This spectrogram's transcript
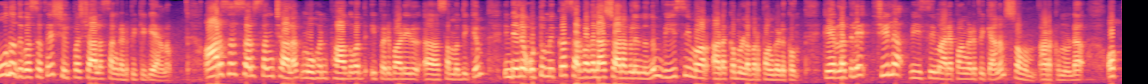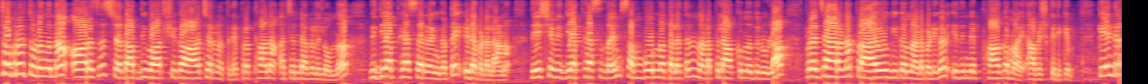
മൂന്ന് ദിവസത്തെ ശില്പശാല സംഘടിപ്പിക്കുകയാണ്. ആർ എസ് എസ് സർസംഘ് മോഹൻ ഭാഗവത് ഈ പരിപാടിയിൽ സംബന്ധിക്കും. ഇന്ത്യയിലെ ഒട്ടുമിക്ക സർവകലാശാലകളിൽ നിന്നും വി സിമാർ അടക്കമുള്ളവർ പങ്കെടുക്കും. കേരളത്തിലെ ചില വി സിമാരെ പങ്കെടുപ്പിക്കാനും ശ്രമം നടക്കുന്നുണ്ട്. ഒക്ടോബറിൽ തുടങ്ങുന്ന ആർ എസ് എസ് ശതാബ്ദി വാർഷിക ആചരണത്തിലെ പ്രധാന അജണ്ടകളിലൊന്ന് വിദ്യാഭ്യാസ രംഗത്തെ ഇടപെടലാണ്. ദേശീയ വിദ്യാഭ്യാസ നയം സമ്പൂർണ തലത്തിൽ നടപ്പിലാക്കുന്നതിനുള്ള പ്രചാരണ പ്രായോഗിക നടപടികൾ ഇതിന്റെ ഭാഗമായി ആവിഷ്കരിക്കും. കേന്ദ്ര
